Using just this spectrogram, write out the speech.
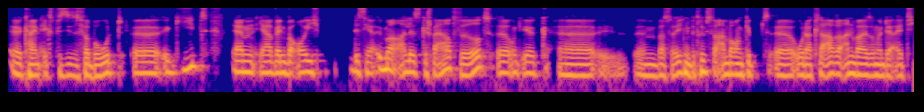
äh, kein explizites Verbot äh, gibt. Ähm, ja, wenn bei euch bisher immer alles gesperrt wird äh, und ihr, äh, äh, was weiß ich, eine Betriebsvereinbarung gibt äh, oder klare Anweisungen der IT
